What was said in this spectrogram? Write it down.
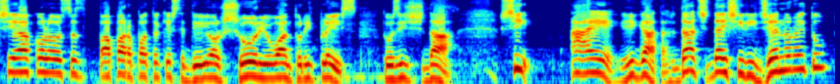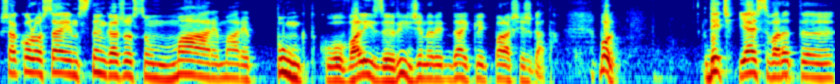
și acolo o să apară poate o chestie de you're sure you want to replace. Tu zici da. Și aia e, e gata. Daci, dai și regenerate și acolo o să ai în stânga jos un mare, mare punct cu o valiză regenerate, dai click pe ăla și ești gata. Bun. Deci, ia să vă arăt uh,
